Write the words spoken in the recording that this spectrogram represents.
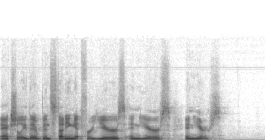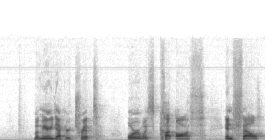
actually, they've been studying it for years and years and years. But Mary Decker tripped or was cut off and fell,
